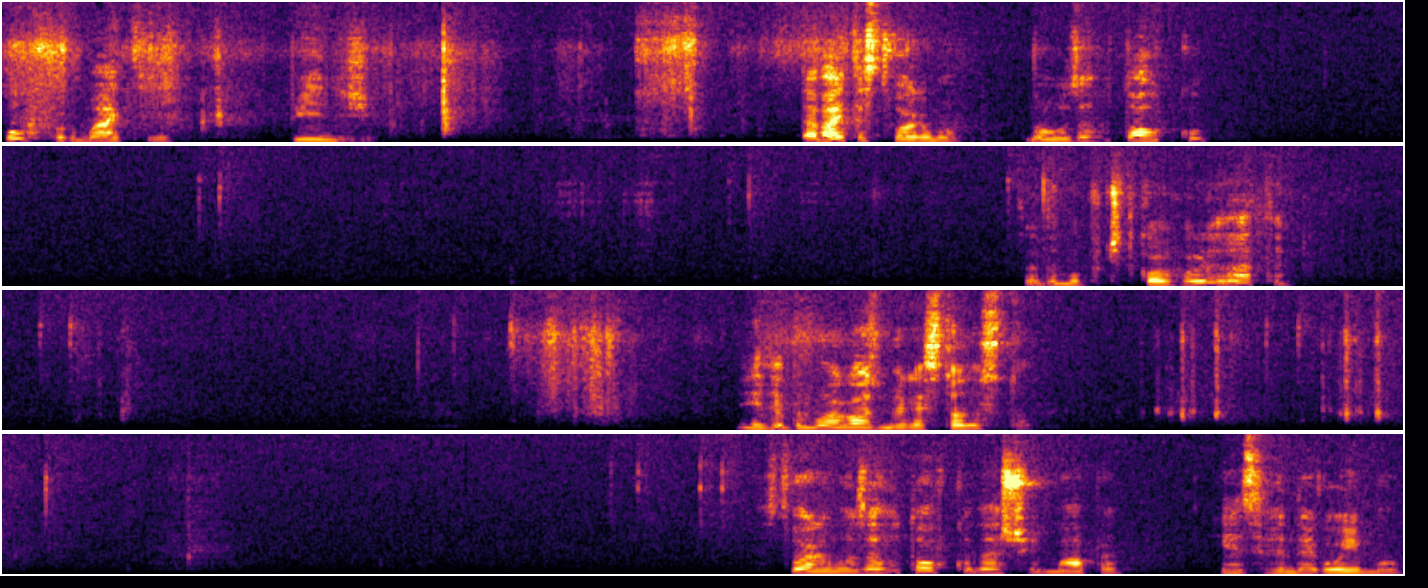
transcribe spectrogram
у форматі PNG. Давайте створимо нову заготовку. Задамо початкові координати. І задамо розміри 100 на 100. Створимо заготовку нашої мапи і згенеруємо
